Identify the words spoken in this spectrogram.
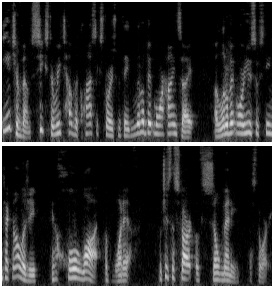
Each of them seeks to retell the classic stories with a little bit more hindsight, a little bit more use of steam technology, and a whole lot of what if, which is the start of so many a story.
